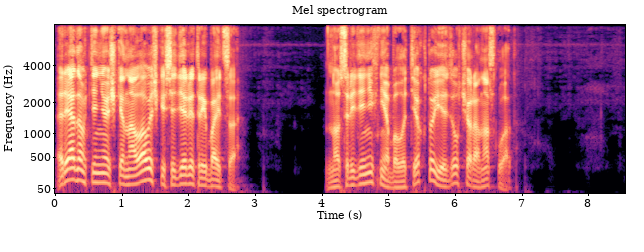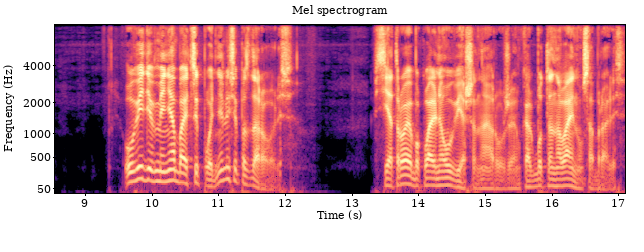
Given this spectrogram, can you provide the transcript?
Рядом в тенечке на лавочке сидели три бойца. Но среди них не было тех, кто ездил вчера на склад. Увидев меня, бойцы поднялись и поздоровались. Все трое буквально увешаны оружием, как будто на войну собрались.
